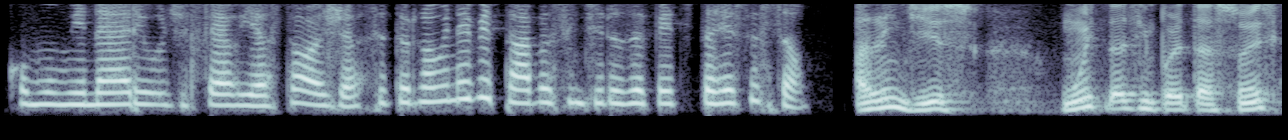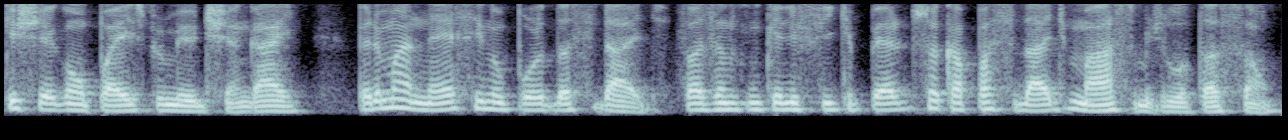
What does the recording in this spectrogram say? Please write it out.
como o minério de ferro e a soja, se tornou inevitável sentir os efeitos da recessão. Além disso, muitas das importações que chegam ao país por meio de Xangai permanecem no porto da cidade, fazendo com que ele fique perto de sua capacidade máxima de lotação.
